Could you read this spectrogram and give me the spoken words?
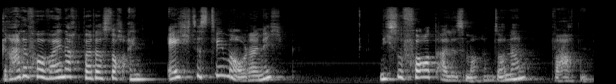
Gerade vor Weihnachten war das doch ein echtes Thema, oder nicht? Nicht sofort alles machen, sondern warten.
